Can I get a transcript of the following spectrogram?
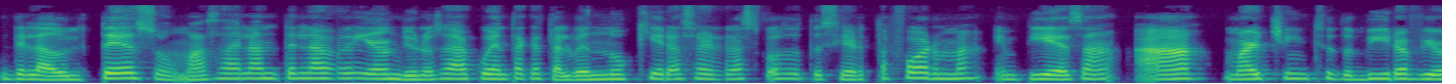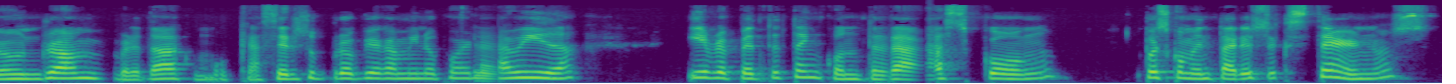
de la adultez o más adelante en la vida donde uno se da cuenta que tal vez no quiere hacer las cosas de cierta forma, empieza a marching to the beat of your own drum, ¿verdad? Como que hacer su propio camino por la vida y de repente te encontrás con pues comentarios externos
